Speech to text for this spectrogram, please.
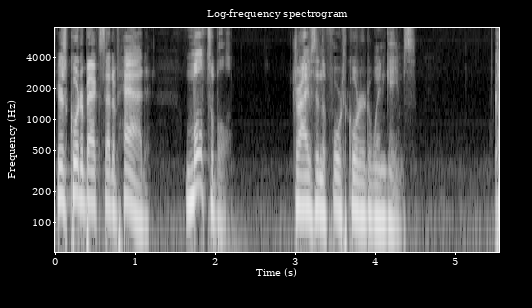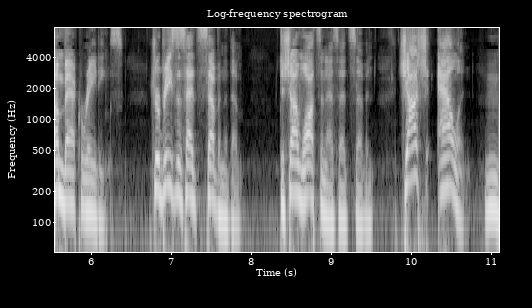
Here's quarterbacks that have had multiple drives in the fourth quarter to win games. Comeback ratings. Drew Brees has had seven of them. Deshaun Watson has had seven. Josh Allen hmm.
